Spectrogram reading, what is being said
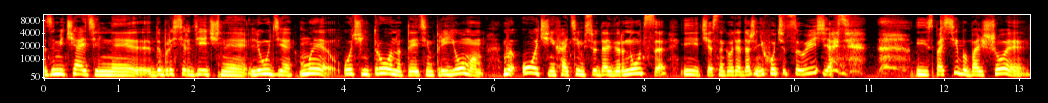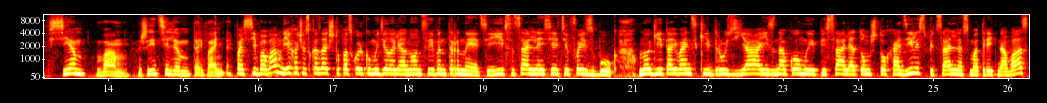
замечательные, добросердечные люди. Мы очень тронуты этим приемом. Мы очень хотим сюда вернуться. И, честно говоря, даже не хочется уезжать. И спасибо большое всем вам, жителям Тайваня. Спасибо вам. Я хочу сказать, что поскольку мы делали анонсы и в интернете, и в социальной сети Facebook, многие тайваньские друзья и знакомые писали о том, что ходили специально смотреть на вас,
